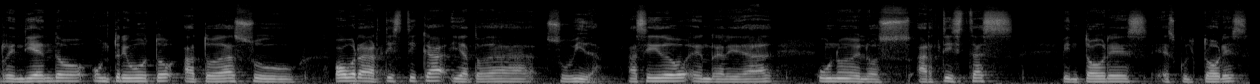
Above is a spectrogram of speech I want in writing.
rindiendo un tributo a toda su obra artística y a toda su vida. Ha sido en realidad uno de los artistas pintores, escultores,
